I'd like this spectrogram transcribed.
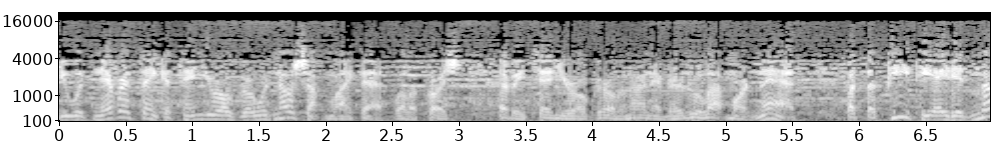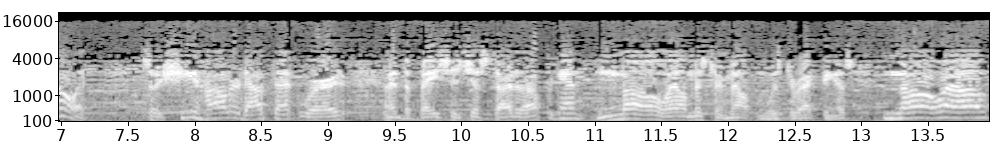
you would never think a 10-year-old girl would know something like that. Well, of course, every 10-year-old girl in our neighborhood knew a lot more than that. But the PTA didn't know it. So she hollered out that word, and the basses just started up again. Noel, Mr. Melton was directing us. Noel.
